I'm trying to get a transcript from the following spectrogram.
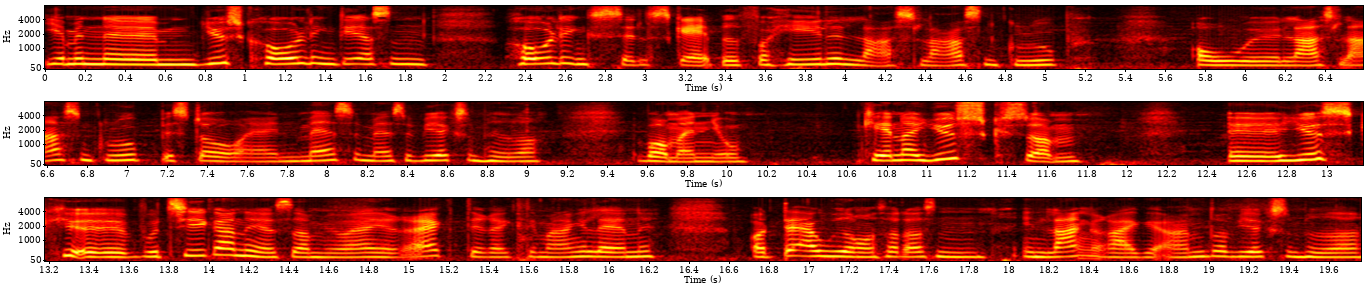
jamen øh, Jysk Holding, det er sådan holdingsselskabet for hele Lars Larsen Group. Og øh, Lars Larsen Group består af en masse, masse virksomheder, hvor man jo kender Jysk som øh, Jysk øh, butikkerne, som jo er i rigtig, rigtig mange lande. Og derudover så er der også en, en lang række andre virksomheder,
